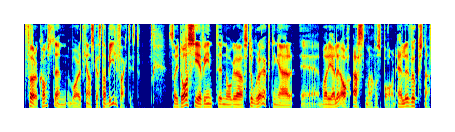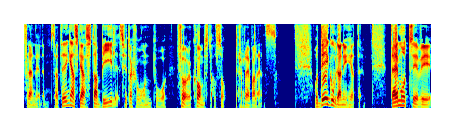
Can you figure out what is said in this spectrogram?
förekomsten varit ganska stabil faktiskt. Så idag ser vi inte några stora ökningar eh, vad det gäller astma hos barn eller vuxna för den delen. Så det är en ganska stabil situation på förekomst, alltså prevalens. Och det är goda nyheter. Däremot ser vi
